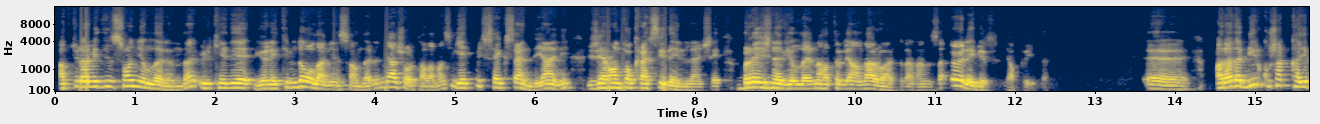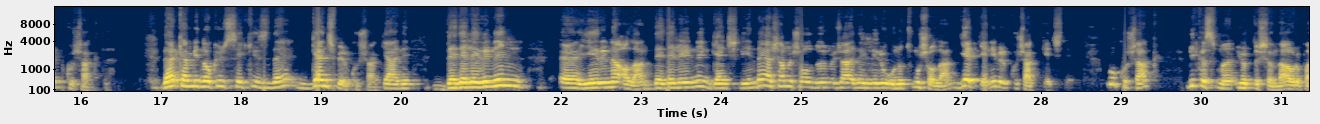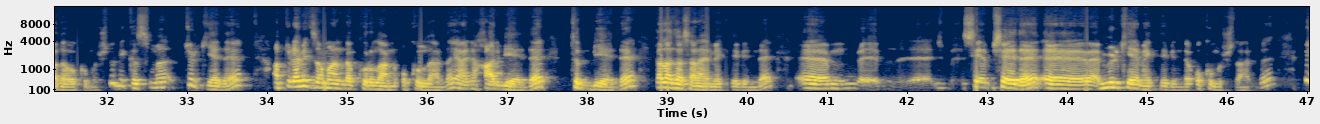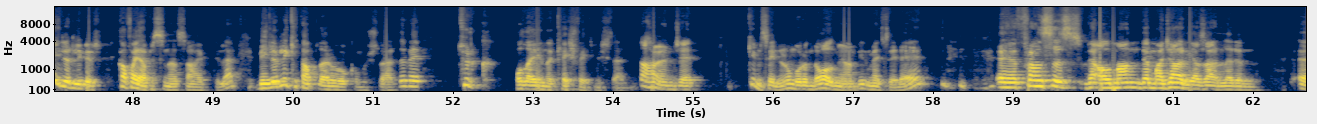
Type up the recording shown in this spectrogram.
Abdülhamid'in son yıllarında ülkede yönetimde olan insanların yaş ortalaması 70-80'di. Yani gerontokrasi denilen şey. Brejnev yıllarını hatırlayanlar vardır aranızda. Öyle bir yapıydı. Ee, arada bir kuşak kayıp kuşaktı. Derken 1908'de genç bir kuşak yani dedelerinin e, yerine alan, dedelerinin gençliğinde yaşamış olduğu mücadeleleri unutmuş olan yepyeni bir kuşak geçti. Bu kuşak bir kısmı yurt dışında Avrupa'da okumuştu, bir kısmı Türkiye'de Abdülhamit zamanında kurulan okullarda yani Harbiye'de, Tıbbiye'de, Galatasaray Mektebi'nde, e, e, şeyde e, Mülkiye Mektebi'nde okumuşlardı. Belirli bir kafa yapısına sahiptiler. Belirli kitapları okumuşlardı ve Türk olayını keşfetmişlerdi. Daha önce kimsenin umurunda olmayan bir mesele e, Fransız ve Alman ve Macar yazarların e,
